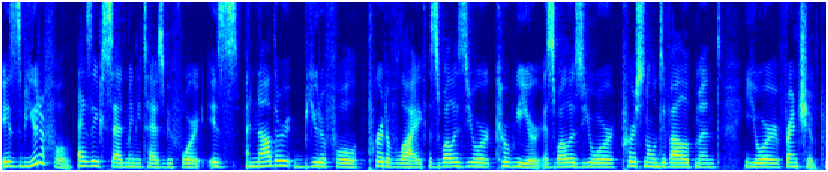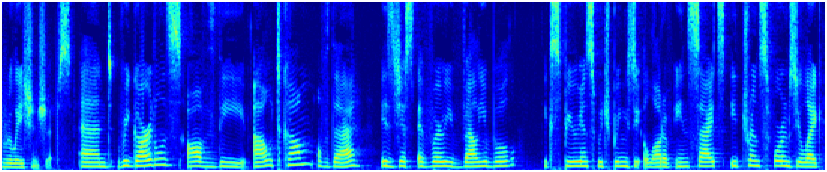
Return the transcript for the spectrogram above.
It's beautiful. As I've said many times before, is another beautiful part of life, as well as your career, as well as your personal development, your friendship relationships. And regardless of the outcome of that, is just a very valuable experience which brings you a lot of insights. It transforms you like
